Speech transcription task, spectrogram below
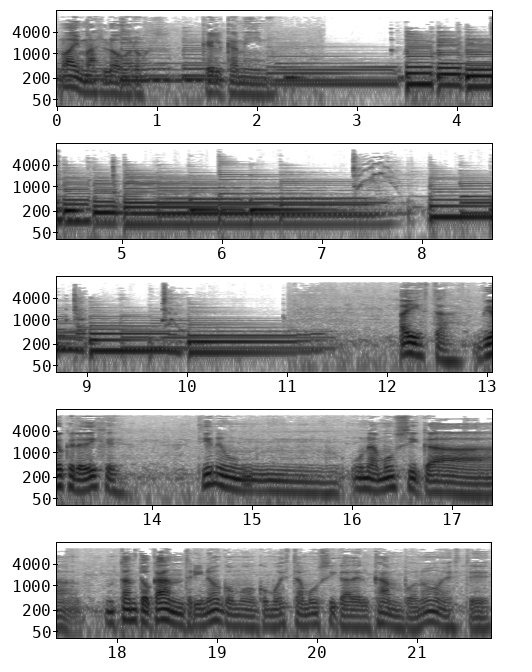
No hay más logros que el camino. Ahí está. ¿Vio que le dije? Tiene un, una música un tanto country, ¿no? Como, como esta música del campo, ¿no? Este,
